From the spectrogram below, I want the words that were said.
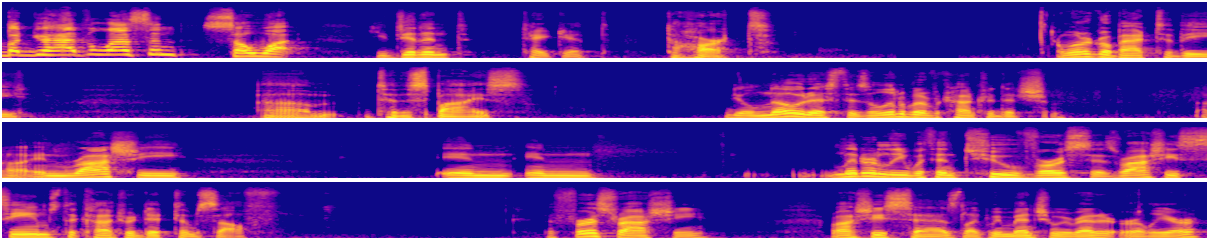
But you had the lesson, so what? You didn't take it to heart. I want to go back to the um, to the spies you'll notice there's a little bit of a contradiction. Uh, in Rashi, in in literally within two verses, Rashi seems to contradict himself. The first Rashi, Rashi says, like we mentioned, we read it earlier,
